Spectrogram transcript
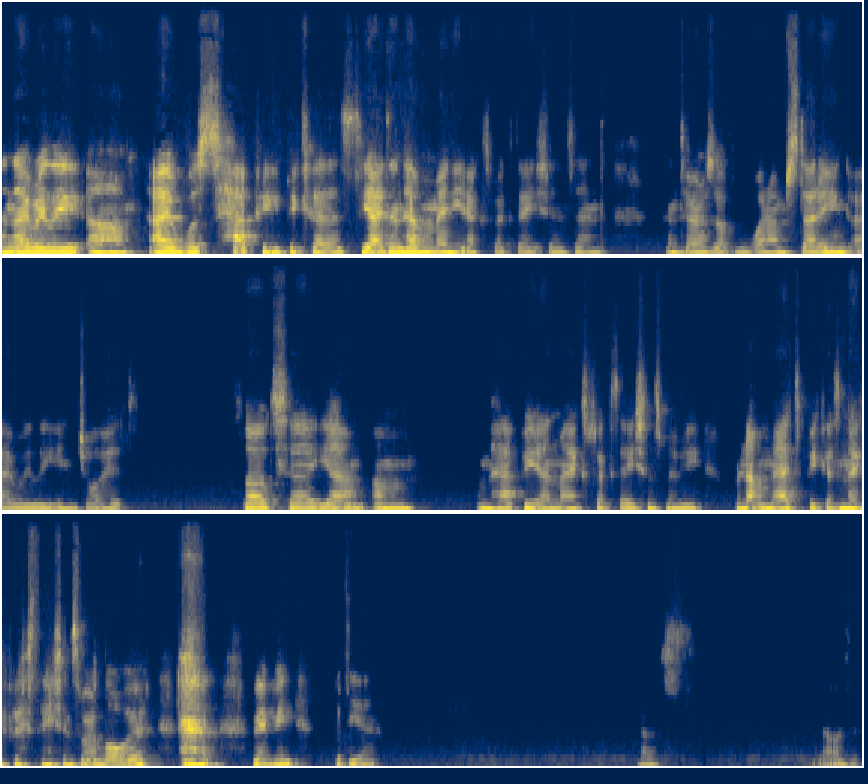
and i really um, i was happy because yeah i didn't have many expectations and in terms of what i'm studying i really enjoy it so i would say yeah i'm happy and my expectations maybe were not met because my expectations were lower maybe but yeah that was, that was it.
